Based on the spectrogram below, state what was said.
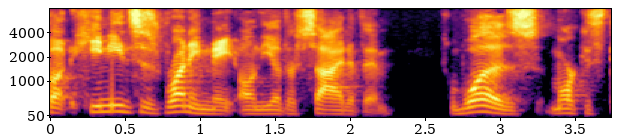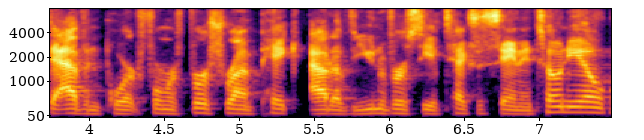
but he needs his running mate on the other side of him. Was Marcus Davenport, former first round pick out of the University of Texas San Antonio.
